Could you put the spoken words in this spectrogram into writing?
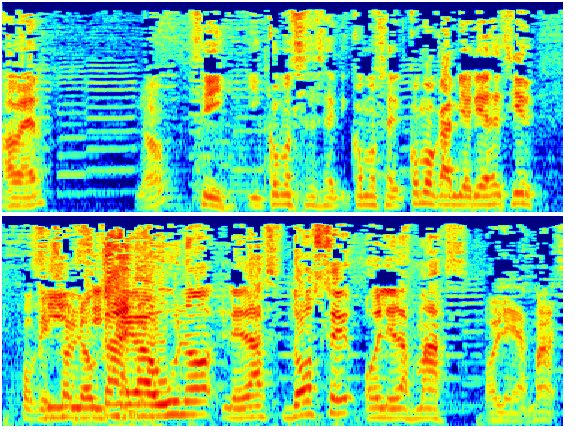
A ver. ¿no? Sí, ¿y cómo se, cómo se cómo cambiaría? Es decir, Porque si, son si llega uno, ¿le das 12 o le das más? O le das más.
